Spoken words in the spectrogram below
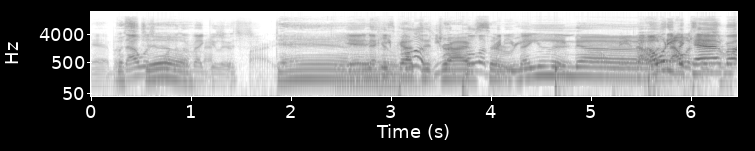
Yeah, but, But that was one of the still- regulars. fire, Damn. Yeah, no, he niggas pull got up- to he would drive pull up pretty regular. Serena. Oh, that oh, I was- wouldn't even was care, his bro. I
